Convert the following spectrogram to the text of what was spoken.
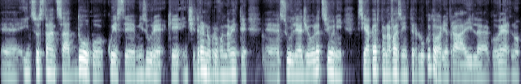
Ehm, in sostanza dopo queste misure che incideranno profondamente, ehm, sulle agevolazioni, si è aperta una fase interlocutoria tra il governo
